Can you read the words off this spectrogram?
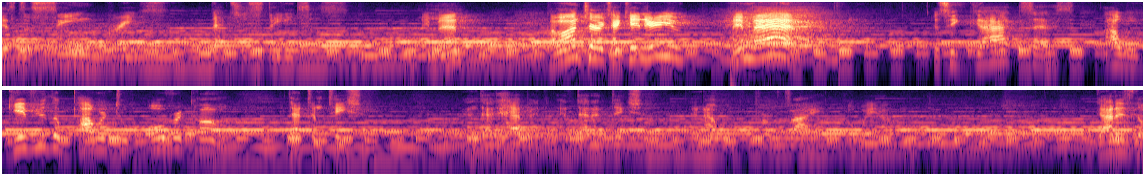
is the same grace that sustains us. Amen? Come on, church, I can't hear you. Amen. You see, God says, I will give you the power to overcome that temptation and that habit and that addiction, and I will provide a way out. God is the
